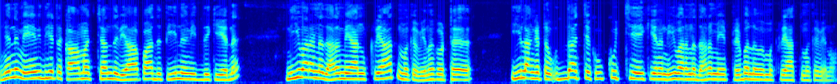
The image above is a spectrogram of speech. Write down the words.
මෙන්න මේ විදිහට කාමච්ඡන්ද ව්‍යාපාද තීන මිද්ද කියන නීවරණ ධර්මයන් ක්‍රියාත්මක වෙනකොට ඊළඟට උද්දච්ච කුක්කුච්චේ කියන නීවරණ ධර්මයේ ප්‍රබලවම ක්‍රියාත්මක වෙනවා.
